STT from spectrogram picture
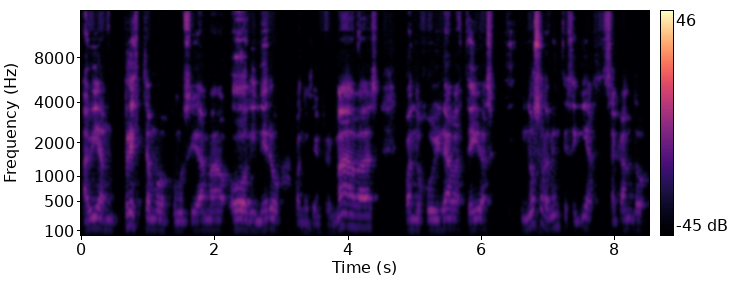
habían préstamos, como se llama, o dinero cuando te enfermabas, cuando jubilabas te ibas, no solamente seguías sacando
